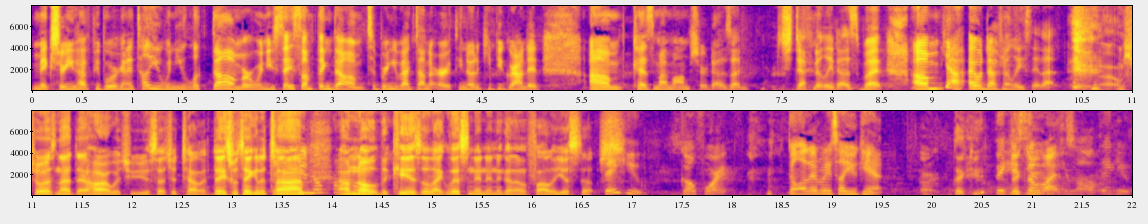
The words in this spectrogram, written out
Make sure you have people who are going to tell you when you look dumb or when you say something dumb to bring you back down to earth, you know, to keep you grounded. Because my mom sure does. I, she definitely does. But um, yeah, I would definitely say that. I'm sure it's not that hard with you. You're such a talent. Thanks for taking the time. you, no I know the kids are like listening and they're gonna follow your steps. Thank you. Go for it. Don't let anybody tell you you can't. All right. Thank you. Thank, you so much. Jamal, thank you.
